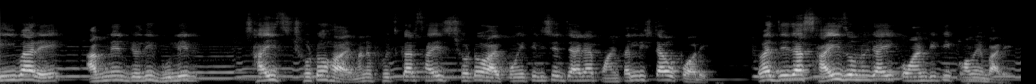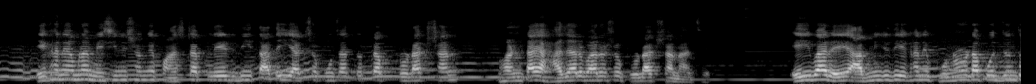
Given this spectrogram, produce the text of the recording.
এইবারে আপনার যদি গুলির সাইজ ছোট হয় মানে ফুচকার সাইজ ছোট হয়, পঁয়ত্রিশের জায়গায় পঁয়তাল্লিশটাও পড়ে। এবার যে যা সাইজ অনুযায়ী কোয়ান্টিটি কমে বাড়ে। এখানে আমরা মেশিনের সঙ্গে পাঁচটা প্লেট দিই, তাতেই একশো পঁচাত্তরটা প্রোডাকশান ঘন্টায় হাজার বারোশো প্রোডাকশান আছে। এইবারে আপনি যদি এখানে পনেরোটা পর্যন্ত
